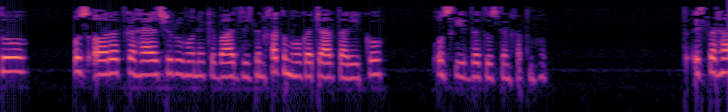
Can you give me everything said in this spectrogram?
تو اس عورت کا حیض شروع ہونے کے بعد جس دن ختم ہوگا چار تاریخ کو، اس کی عدت اس دن ختم ہوگی۔ تو اس طرح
